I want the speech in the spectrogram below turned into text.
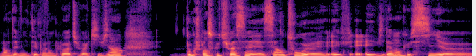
l'indemnité Pôle Emploi, tu vois, qui vient. Donc je pense que tu vois, c'est un tout. Euh, et, évidemment que si euh,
